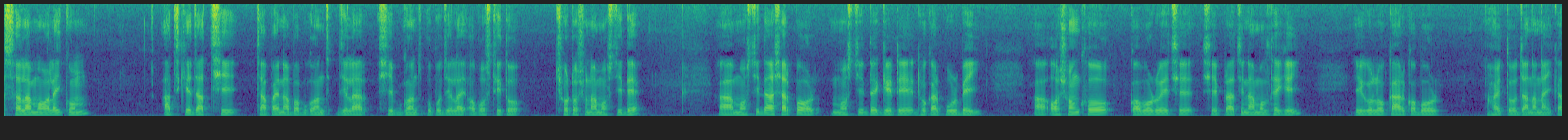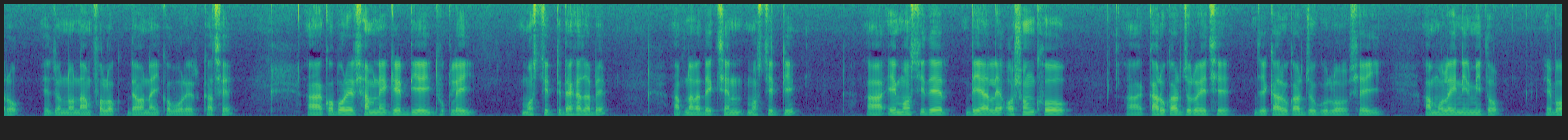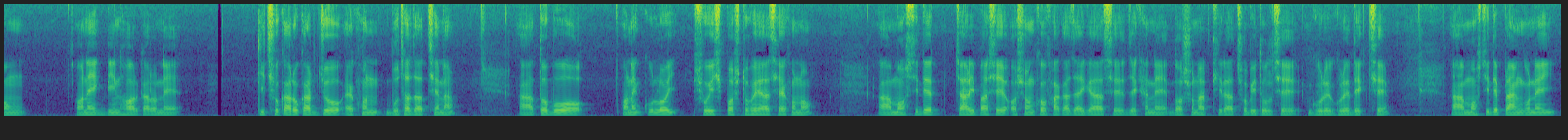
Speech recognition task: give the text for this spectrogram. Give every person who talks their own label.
Speaker 1: আসসালামু আলাইকুম। আজকে যাচ্ছি চাঁপাইনবাবগঞ্জ জেলার শিবগঞ্জ উপজেলায় অবস্থিত ছোট সোনা মসজিদে। মসজিদে আসার পর মসজিদে গেটে ঢোকার পূর্বেই অসংখ্য কবর রয়েছে সেই প্রাচীন আমল থেকেই। এগুলো কার কবর হয়তো জানা নাই কারও, এজন্য নাম ফলক দেওয়া নাই কবরের কাছে। কবরের সামনে গেট দিয়েই ঢুকলেই মসজিদটি দেখা যাবে। আপনারা দেখছেন মসজিদটি। এই মসজিদের দেয়ালে অসংখ্য কারুকার্য রয়েছে। যে কারুকার্যগুলো সেই আমলেই নির্মিত এবং অনেক দিন হওয়ার কারণে কিছু কারুকার্য এখন বোঝা যাচ্ছে না। তবুও অনেকগুলোই সুস্পষ্ট হয়ে আছে এখনও মসজিদের চারিপাশে অসংখ্য ফাঁকা জায়গা আছে যেখানে দর্শনার্থীরা ছবি তুলছে ঘুরে ঘুরে দেখছে। আহ, মসজিদের প্রাঙ্গণেই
